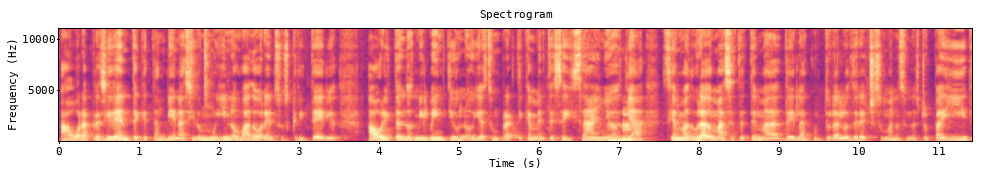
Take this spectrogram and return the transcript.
ahora presidente, que también ha sido muy innovador en sus criterios. Ahorita en 2021 ya son prácticamente seis años, ya se ha madurado más este tema de la cultura de los derechos humanos en nuestro país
